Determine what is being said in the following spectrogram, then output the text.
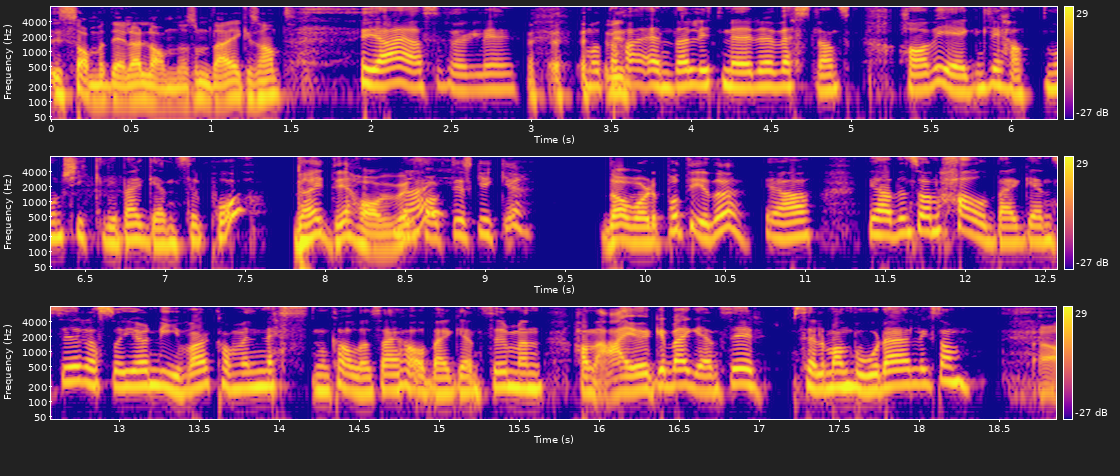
i samme del av landet som deg, ikke sant? Ja, ja, selvfølgelig. Måtte ha enda litt mer vestlandsk. Har vi egentlig hatt noen skikkelig bergenser på? Nei, det har vi vel Nei. faktisk ikke. Da var det på tide. Ja, vi hadde en sånn halvbergenser, altså Jørn Ivar kan vel nesten kalle seg halvbergenser, men han er jo ikke bergenser, selv om han bor der, liksom. Ja.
